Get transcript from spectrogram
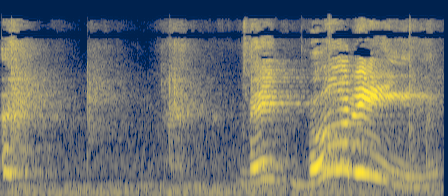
big booty.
